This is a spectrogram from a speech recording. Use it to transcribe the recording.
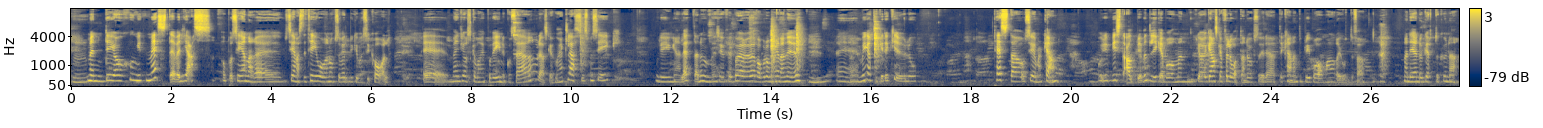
Mm. Men det jag har sjungit mest är väl jazz. Och på senare, senaste tio åren också väldigt mycket musikal. Eh, men jag ska vara med på Wienerkonserten och där ska jag sjunga klassisk musik. Och det är ju inga lätta nummer så jag får börja öva på dem redan nu. Eh, men jag tycker det är kul att testa och se om jag kan. Och visst, allt blev inte lika bra men jag är ganska förlåtande också i det att det kan inte bli bra om man aldrig gjort det för. Men det är ändå gött att kunna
